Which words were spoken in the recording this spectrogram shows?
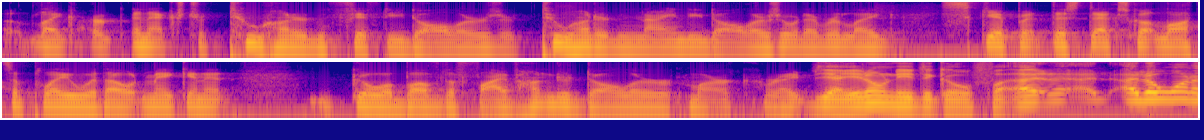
uh, like are an extra two hundred and fifty dollars or two hundred and ninety dollars or whatever. Like skip it. This deck's got lots of play without making it go above the five hundred dollar mark, right? Yeah, you don't need to go. Fu- I, I I don't want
